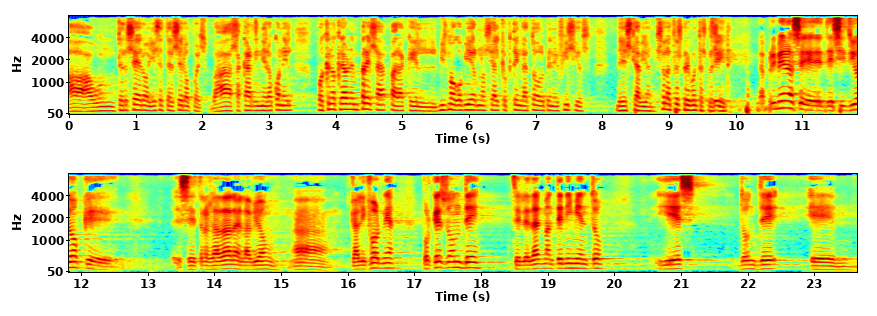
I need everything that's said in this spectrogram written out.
a un tercero y ese tercero pues va a sacar dinero con él, ¿por qué no crear una empresa para que el mismo gobierno sea el que obtenga todos los beneficios de este avión? Son las tres preguntas, presidente. La primera se decidió que se trasladara el avión a California porque es donde se le da el mantenimiento y es donde eh,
